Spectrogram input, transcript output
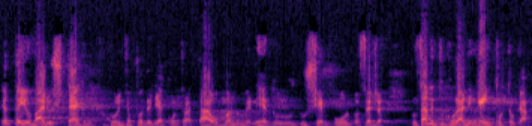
Eu tenho vários técnicos que o Corinthians poderia contratar, o Mano Menezes, o Luxemburgo, ou seja, não sabe procurar ninguém em Portugal.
